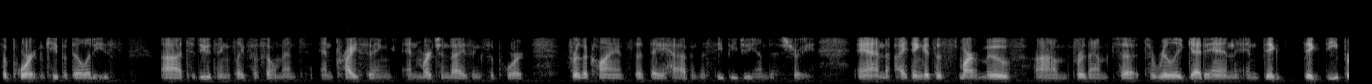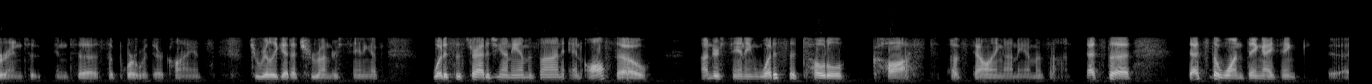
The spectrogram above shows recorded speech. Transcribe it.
support and capabilities uh, to do things like fulfillment and pricing and merchandising support for the clients that they have in the CPG industry. And I think it's a smart move um, for them to, to really get in and dig dig deeper into into support with their clients to really get a true understanding of what is the strategy on Amazon and also understanding what is the total cost of selling on Amazon. That's the that's the one thing I think uh,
